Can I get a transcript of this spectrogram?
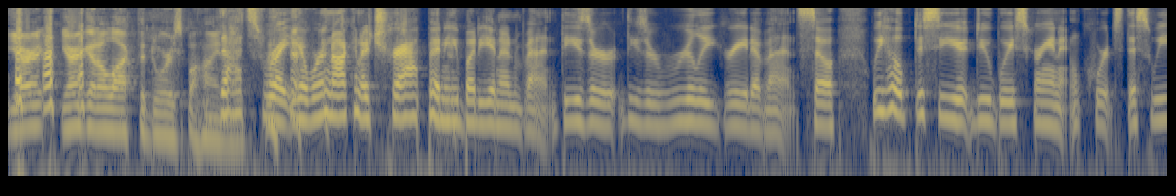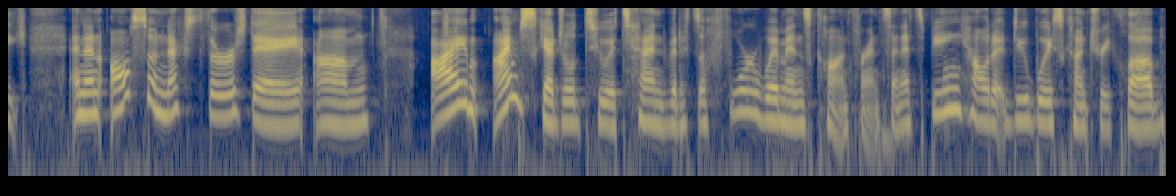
You aren't, you aren't going to lock the doors behind you. That's right. Yeah, we're not going to trap anybody in an event. These are these are really great events. So we hope to see you at DuBois Granite and Quartz this week, and then also next Thursday. Um, I'm I'm scheduled to attend, but it's a four women's conference, and it's being held at DuBois Country Club.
